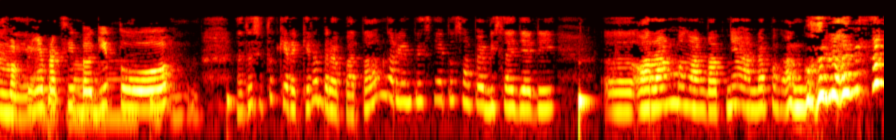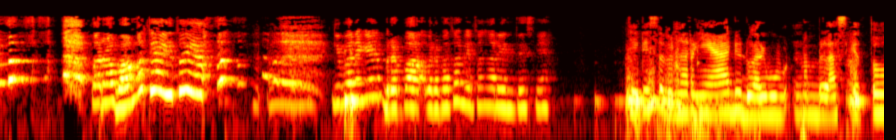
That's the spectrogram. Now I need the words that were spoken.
sih? waktunya fleksibel banget. gitu. Nah terus itu kira-kira berapa tahun ngerintisnya itu sampai bisa jadi eh, orang menganggapnya anda pengangguran? Parah banget ya itu ya. Gimana ya berapa berapa tahun itu ngerintisnya? Jadi sebenarnya di 2016 itu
